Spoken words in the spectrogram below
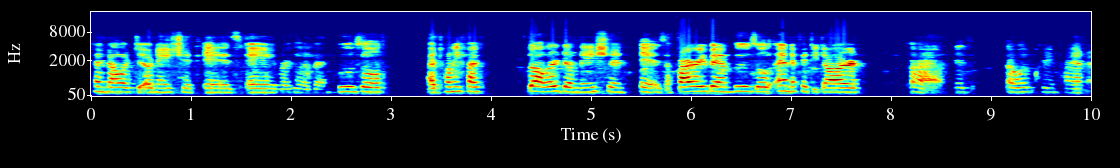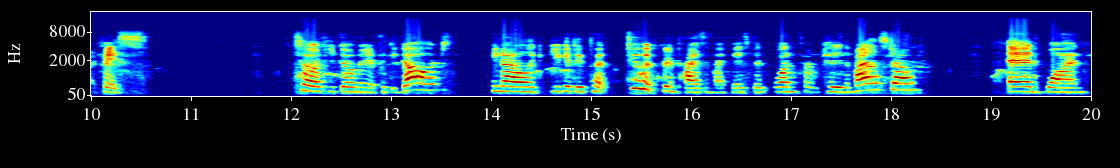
Ten dollar donation is a regular BeanBoozled. A twenty five dollar donation is a fiery BeanBoozled, and a fifty dollar uh, is a whipped cream pie on my face. So if you donate fifty dollars, you not only you get to put two whipped cream pies in my face, but one for hitting the milestone, and one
